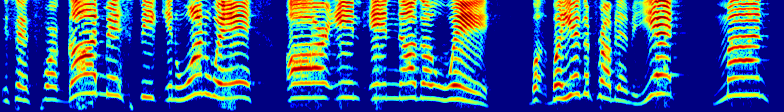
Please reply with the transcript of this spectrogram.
It says, For God may speak in one way or in another way. But, but here's the problem. Yet man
